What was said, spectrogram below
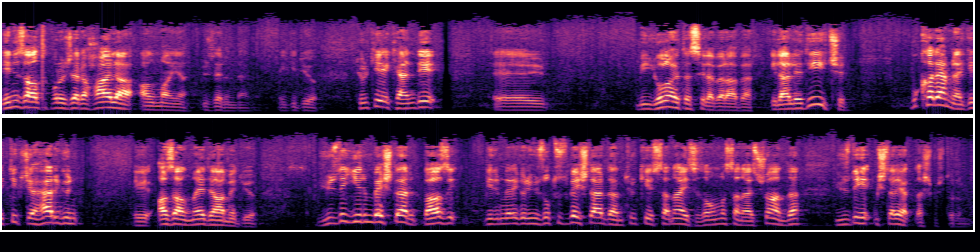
Denizaltı projeleri hala Almanya üzerinden gidiyor. Türkiye kendi e, bir yol haritasıyla beraber ilerlediği için bu kalemler gittikçe her gün e, azalmaya devam ediyor. Yüzde 25'ler bazı birimlere göre 135'lerden Türkiye sanayisi, savunma sanayisi şu anda yüzde 70'lere yaklaşmış durumda.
